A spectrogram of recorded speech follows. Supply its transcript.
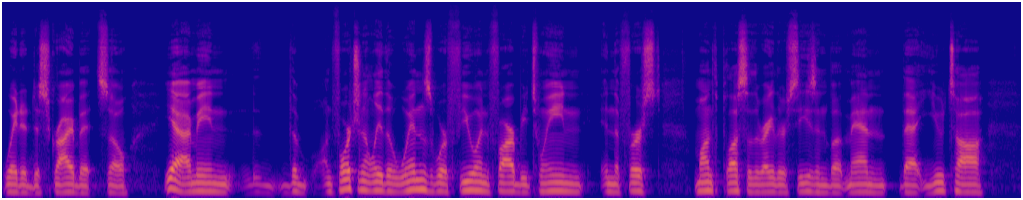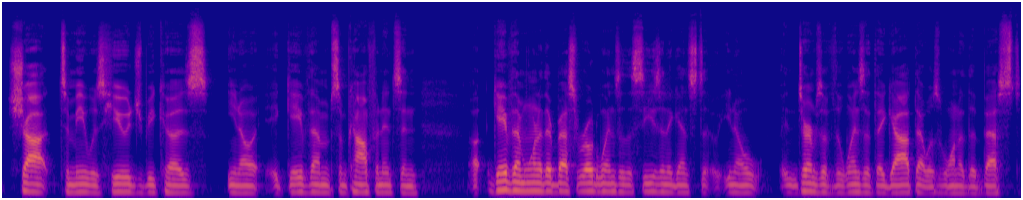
way to describe it. So, yeah, I mean, the unfortunately the wins were few and far between in the first month plus of the regular season. But man, that Utah shot to me was huge because you know it gave them some confidence and uh, gave them one of their best road wins of the season against you know in terms of the wins that they got that was one of the best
